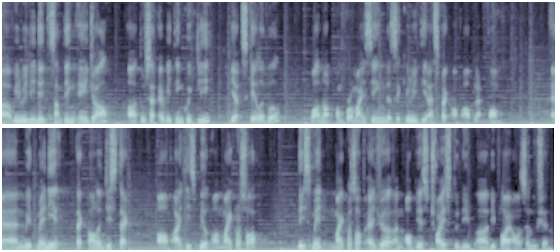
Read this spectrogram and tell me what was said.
Uh, we really need something agile uh, to set everything quickly yet scalable while not compromising the security aspect of our platform. And with many technology stack of IHIS built on Microsoft, this made Microsoft Azure an obvious choice to de uh, deploy our solution.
